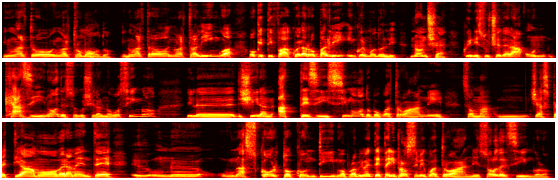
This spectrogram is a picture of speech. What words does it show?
in un altro, in un altro modo, in, un altro, in un'altra lingua o che ti fa quella roba lì in quel modo lì. Non c'è, quindi succederà un casino adesso che uscirà il nuovo singolo il Ed Sheeran attesissimo dopo quattro anni insomma mh, ci aspettiamo veramente eh, un, un ascolto continuo probabilmente per i prossimi quattro anni solo del singolo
